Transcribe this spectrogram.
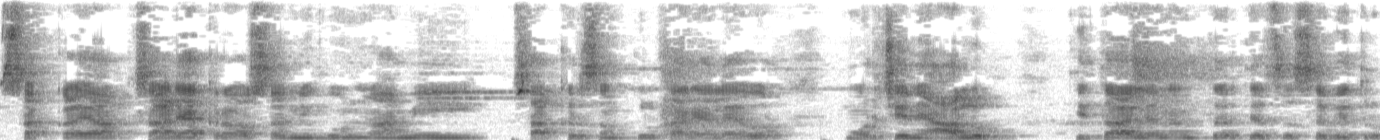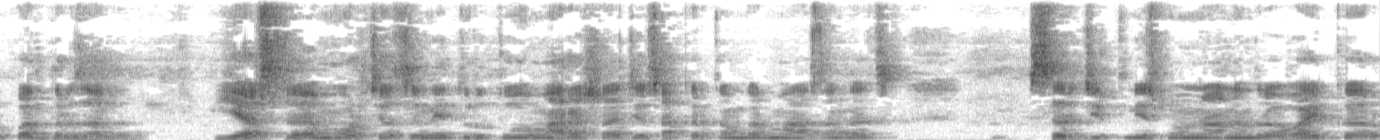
सकाळी साडे अकरा वाजता निघून आम्ही साखर संकुल कार्यालयावर मोर्चाने आलो तिथं आल्यानंतर त्याचं सभेत रूपांतर झालं. या स मोर्चाचं नेतृत्व महाराष्ट्राचे साखर कामगार महासंघाचे सरचिटणीस म्हणून आनंदराव वायकर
